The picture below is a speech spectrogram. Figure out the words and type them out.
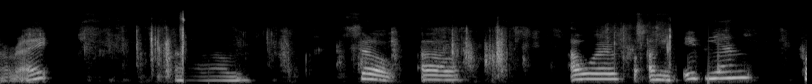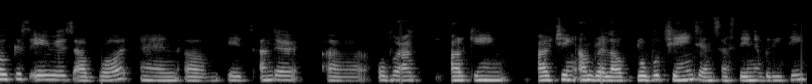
All right. Um, so uh, our, I mean, APN focus areas are broad and um, it's under uh, overarching arching umbrella of global change and sustainability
